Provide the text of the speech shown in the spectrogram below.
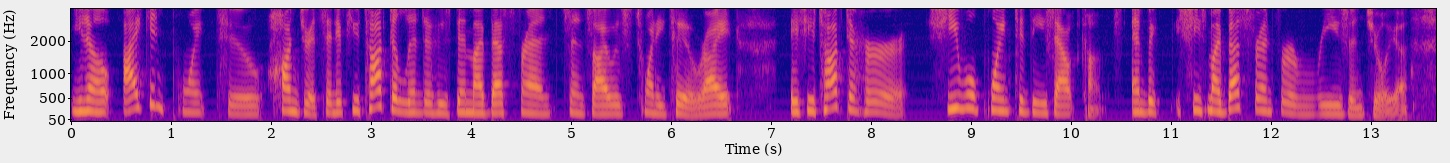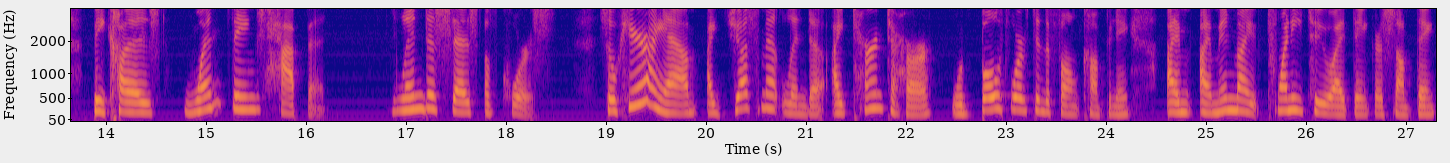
You know, I can point to hundreds. And if you talk to Linda, who's been my best friend since I was 22, right? If you talk to her, she will point to these outcomes. And be- she's my best friend for a reason, Julia, because when things happen, Linda says, of course. So here I am. I just met Linda. I turned to her. We both worked in the phone company. I'm I'm in my 22, I think, or something.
